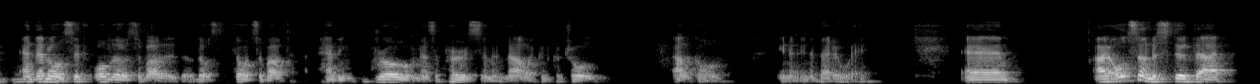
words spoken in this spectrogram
Mm-hmm. And then also all those about those thoughts about having grown as a person and now I can control alcohol in a, in a better way. And I also understood that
